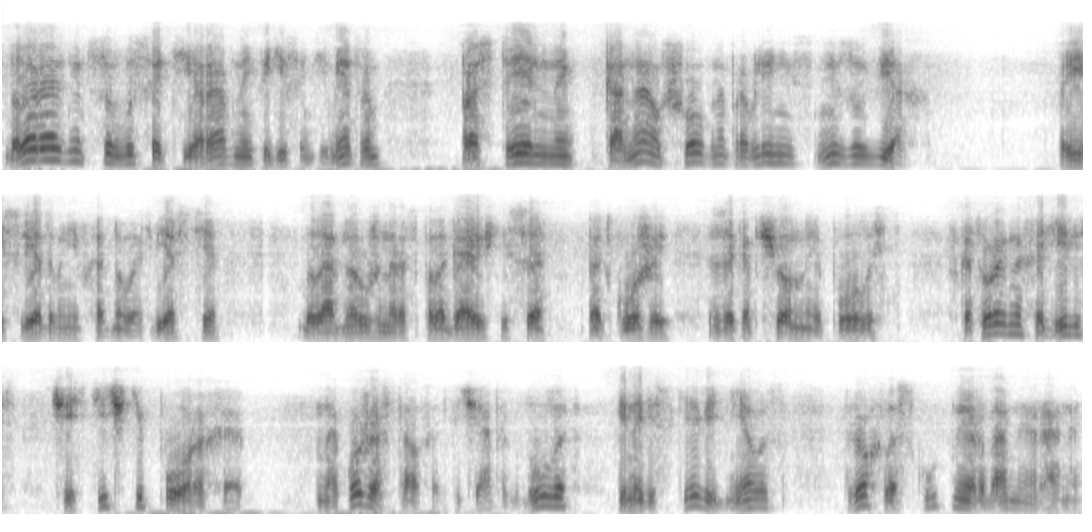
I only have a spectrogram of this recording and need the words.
была разница в высоте, равной 5 сантиметрам. Прострельный канал шел в направлении снизу вверх. При исследовании входного отверстия была обнаружена располагающаяся под кожей закопченная полость, в которой находились частички пороха. На коже остался отпечаток дула, и на виске виднелась трехлоскутная рваная рана.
